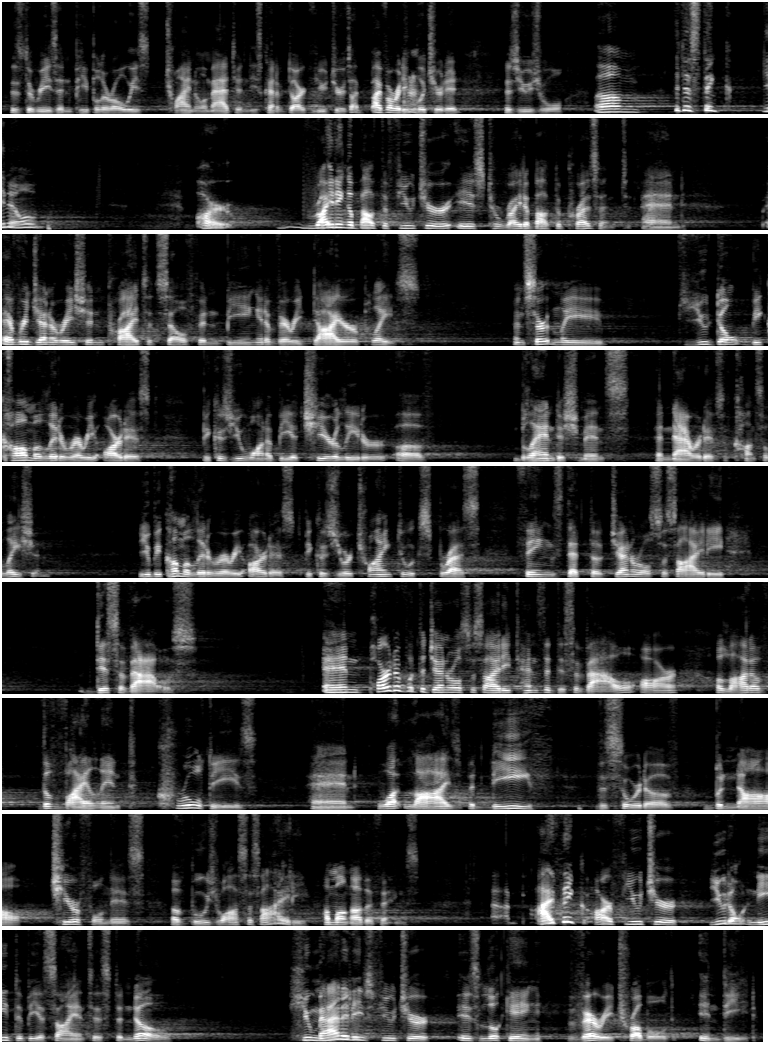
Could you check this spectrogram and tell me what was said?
is the reason people are always trying to imagine these kind of dark futures. I, have already butchered it as usual. Um, I just think, you know, our writing about the future is to write about the present. And every generation prides itself in being in a very dire place. And certainly, you don't become a literary artist because you want to be a cheerleader of blandishments and narratives of consolation. You become a literary artist because you're trying to express things that the general society disavows and part of what the general society tends to disavow are a lot of the violent cruelties and what lies beneath the sort of banal cheerfulness of bourgeois society, among other things. I think our future, you don't need to be a scientist to know, humanity's future is looking very troubled indeed.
